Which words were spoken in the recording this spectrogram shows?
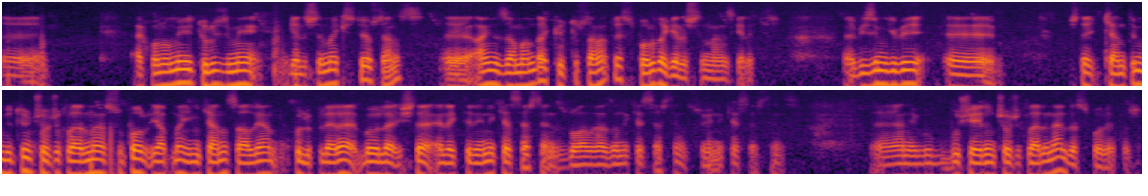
e, ekonomiyi, turizmi geliştirmek istiyorsanız e, aynı zamanda kültür, sanat ve sporu da geliştirmeniz gerekir. E, bizim gibi e, işte kentin bütün çocuklarına spor yapma imkanı sağlayan kulüplere böyle işte elektriğini keserseniz, doğalgazını keserseniz, suyunu keserseniz e, yani bu, bu şehrin çocukları nerede spor yapacak?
